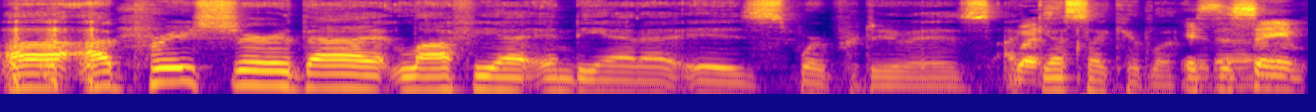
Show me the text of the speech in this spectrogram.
uh, I'm pretty sure that Lafayette, Indiana, is where Purdue is. I West- guess I could look. it's it the up. same.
